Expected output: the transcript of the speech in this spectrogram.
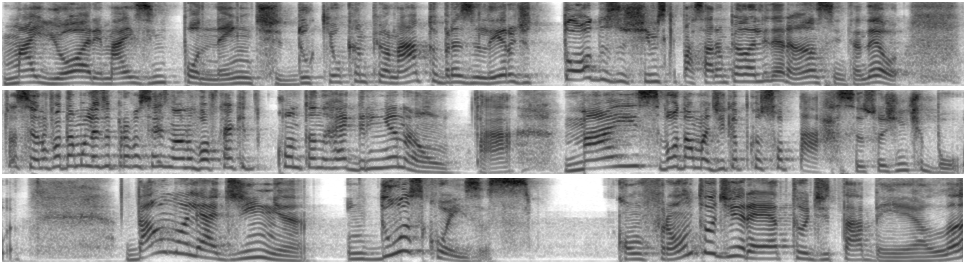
maior e mais imponente do que o campeonato brasileiro de todos os times que passaram pela liderança, entendeu? Então, assim, eu não vou dar moleza para vocês, não. Não vou ficar aqui contando regrinha, não, tá? Mas vou dar uma dica porque eu sou parça, eu sou gente boa. Dá uma olhadinha em duas coisas confronto direto de tabela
